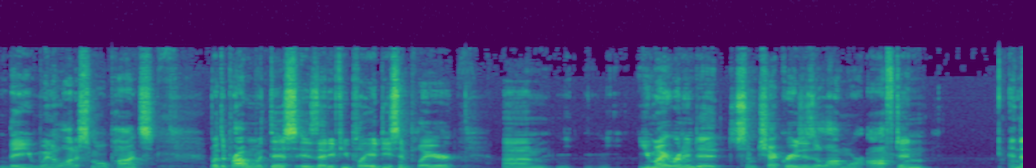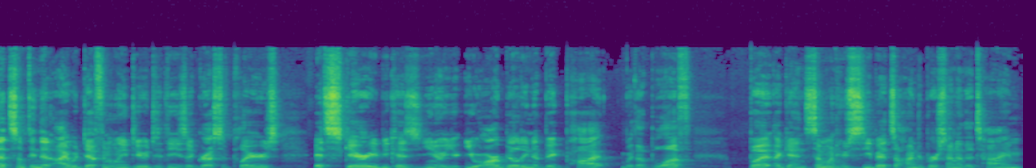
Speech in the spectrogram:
they win a lot of small pots. But the problem with this is that if you play a decent player, um, you might run into some check raises a lot more often and that's something that I would definitely do to these aggressive players it's scary because you know you, you are building a big pot with a bluff, but again, someone who c bets 100% of the time,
